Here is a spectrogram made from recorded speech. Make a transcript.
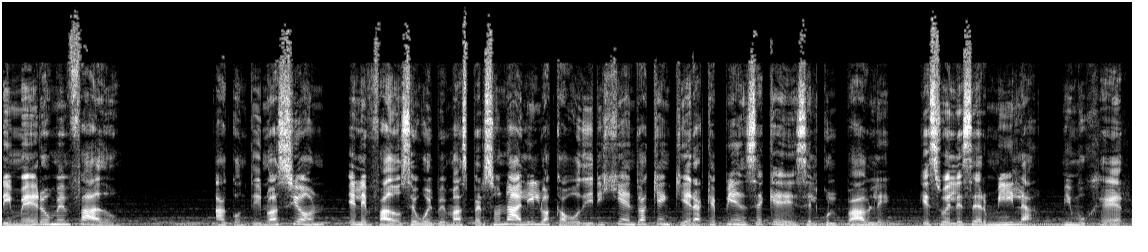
Primero me enfado. A continuación, el enfado se vuelve más personal y lo acabo dirigiendo a quien quiera que piense que es el culpable, que suele ser Mila, mi mujer.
